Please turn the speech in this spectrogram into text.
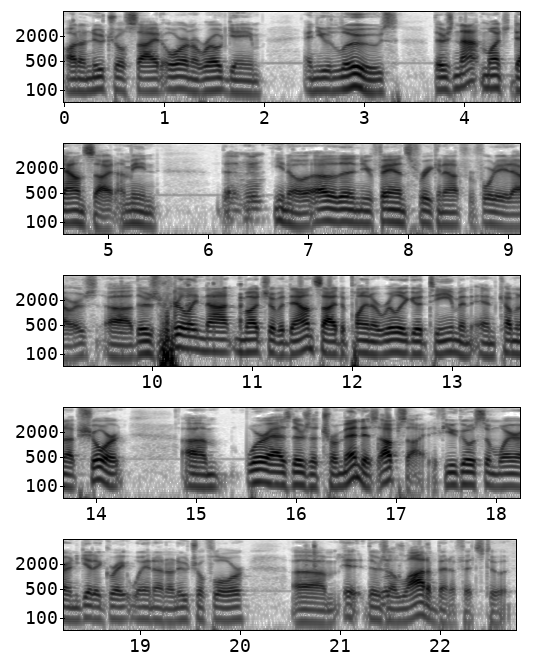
on a neutral site or on a road game and you lose, there's not much downside. I mean Mm-hmm. you know, other than your fans freaking out for 48 hours, uh, there's really not much of a downside to playing a really good team and, and coming up short. Um, whereas there's a tremendous upside if you go somewhere and get a great win on a neutral floor. Um, it, there's a lot of benefits to it.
